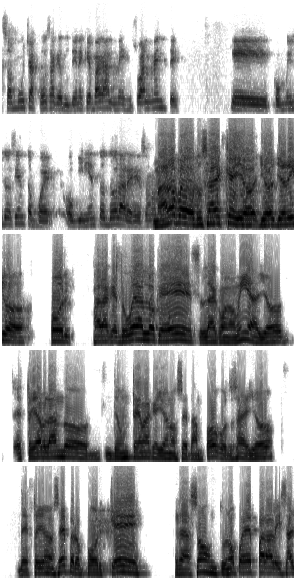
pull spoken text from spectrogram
son muchas cosas que tú tienes que pagar mensualmente que con 1200 pues o 500 dólares eso no Malo, pero tú sabes que yo yo yo digo por para que tú veas lo que es la economía, yo estoy hablando de un tema que yo no sé tampoco, tú sabes, yo de esto yo no sé, pero ¿por qué razón tú no puedes paralizar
